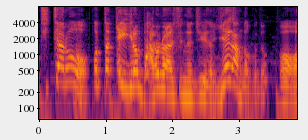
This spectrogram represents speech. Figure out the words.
진짜로 어떻게 이런 발언을 할 수 있는지 나 이해가 안 가거든. 어.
